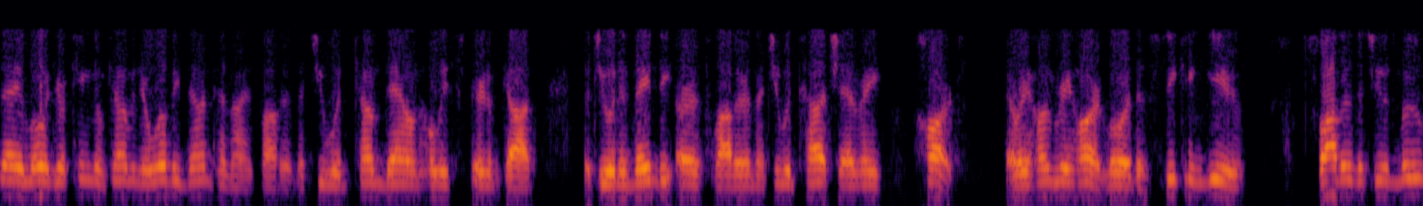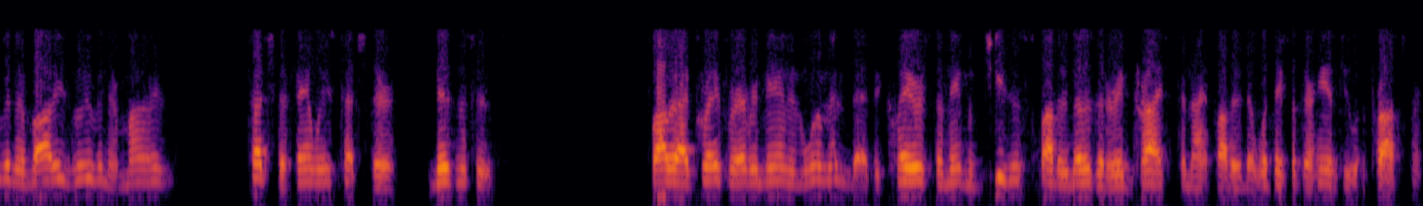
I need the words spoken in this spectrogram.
say, Lord, your kingdom come and your will be done tonight, Father, that you would come down, Holy Spirit of God, that you would invade the earth, Father, and that you would touch every heart, every hungry heart, Lord, that's seeking you. Father, that you would move in their bodies, move in their minds, touch their families, touch their businesses. Father, I pray for every man and woman that declares the name of Jesus, Father, those that are in Christ tonight, Father, that what they put their hand to would prosper.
